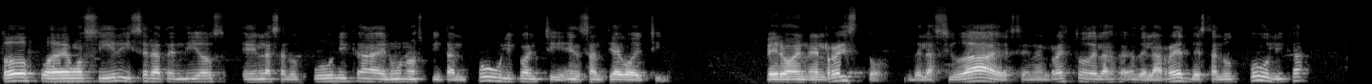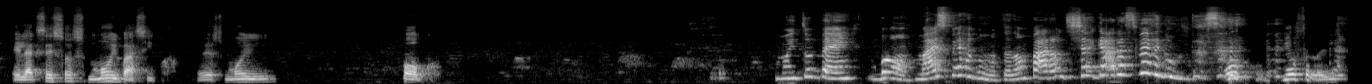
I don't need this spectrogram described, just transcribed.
todos podemos ir y ser atendidos en la salud pública, en un hospital público en, en Santiago de Chile. Pero en el resto de las ciudades, en el resto de la, de la red de salud pública, el acceso es muy básico, es muy poco. Muito bem. Bom, mais perguntas. Não param de chegar as perguntas. Eu falei.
